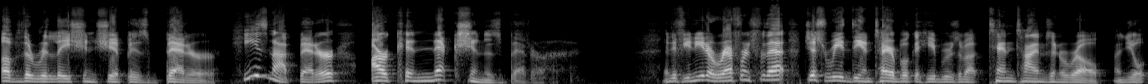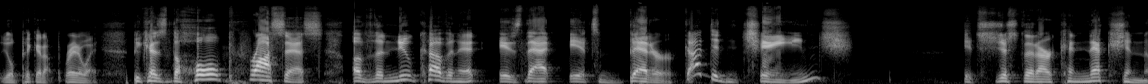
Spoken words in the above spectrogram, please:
of the relationship is better. He's not better, our connection is better. And if you need a reference for that, just read the entire book of Hebrews about 10 times in a row and you'll you'll pick it up right away. Because the whole process of the new covenant is that it's better. God didn't change. It's just that our connection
